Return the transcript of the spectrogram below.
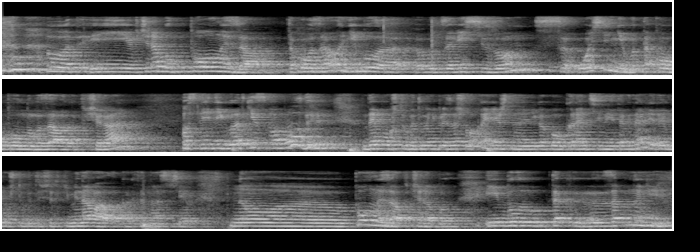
вот, и вчера был полный зал. Такого зала не было э, вот за весь сезон с осени, вот такого полного зала, как вчера последние глотки свободы. Дай бог, чтобы этого не произошло, конечно, никакого карантина и так далее. Дай бог, чтобы это все-таки миновало как-то нас всех. Но э, полный зал вчера был. И было так, э, ну не,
